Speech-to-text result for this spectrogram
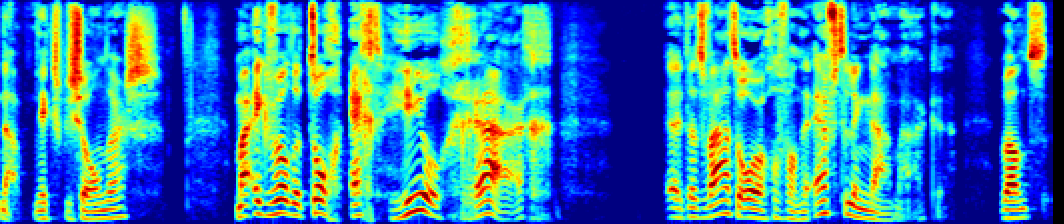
Nou, niks bijzonders. Maar ik wilde toch echt heel graag dat waterorgel van de Efteling namaken. Want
